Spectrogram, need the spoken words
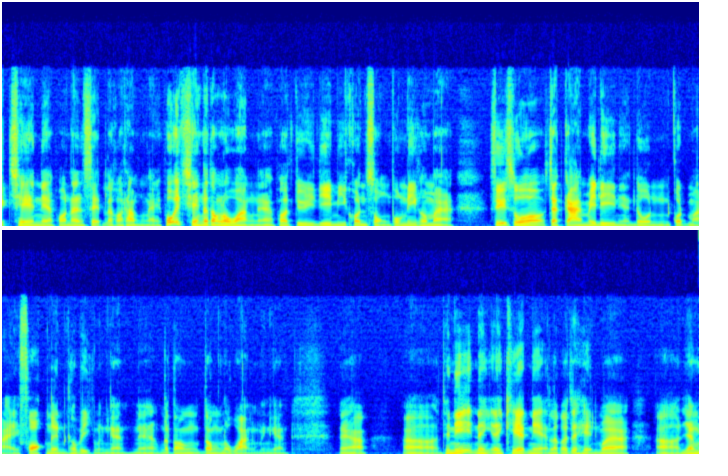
Exchange เนี่ยพอนั่นเสร็จแล้วเขาทำไง พวก Exchange ก็ต้องระวังนะพออยู่ดีๆมีคนส่งพวกนี้เข้ามาซีซัวจัดการไม่ดีเนี่ยโดนกฎหมายฟอกเงินเข้าไปอีกเหมือนกันนะครับก็ต้องต้องระวังเหมือนกันนะครับทีนี้ในในเคสเนี่ยเราก็จะเห็นว่าอย่าง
